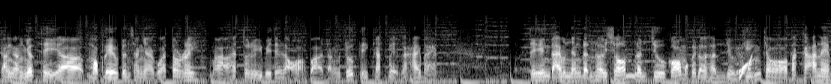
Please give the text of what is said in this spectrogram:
Trận gần nhất thì à, một điều trên sân nhà của Estori mà Estori bị thẻ đỏ và trận trước thì cách biệt là hai bàn. Thì hiện tại mình nhận định hơi sớm nên chưa có một cái đội hình dự kiến cho tất cả anh em,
